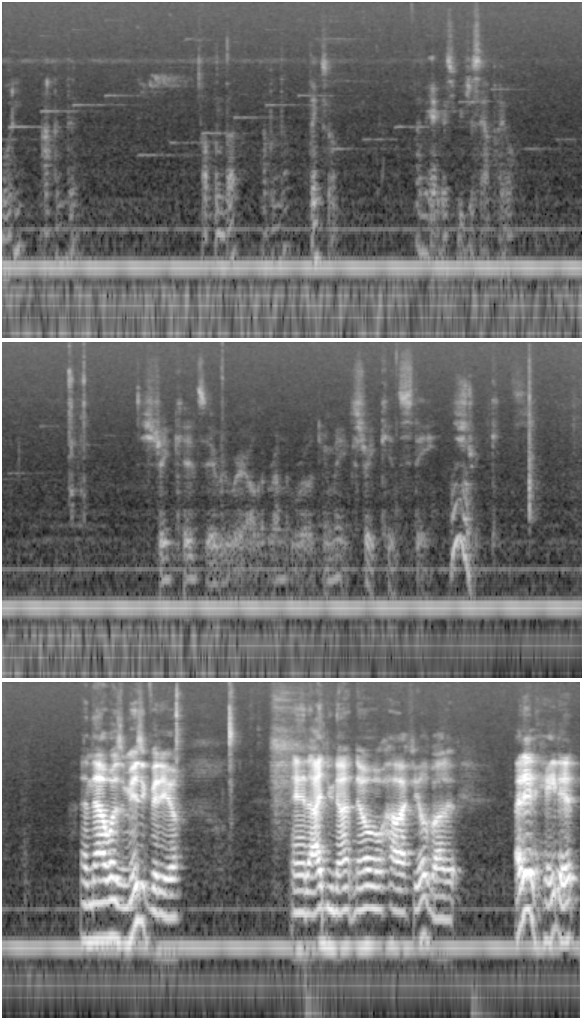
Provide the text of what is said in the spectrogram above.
Mori? Up Apanda? Apanda? I think so. I mean, I guess you could just say Apayo. Stray Kids everywhere, all around the world. You make Stray Kids stay. Ooh. Stray Kids. And that was a music video. And I do not know how I feel about it. I didn't hate it.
